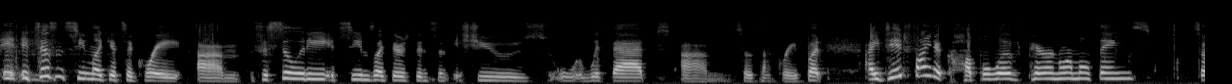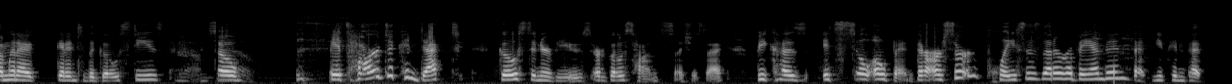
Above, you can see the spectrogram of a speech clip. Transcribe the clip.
it, it doesn't seem like it's a great um, facility. It seems like there's been some issues w- with that. Um, so it's not great. But I did find a couple of paranormal things. So I'm going to get into the ghosties. Yeah. So- It's hard to conduct ghost interviews or ghost hunts, I should say, because it's still open. There are certain places that are abandoned that you can that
